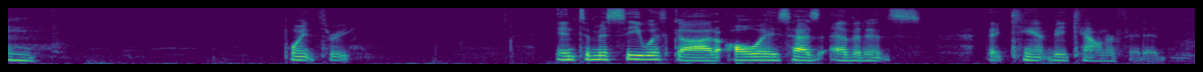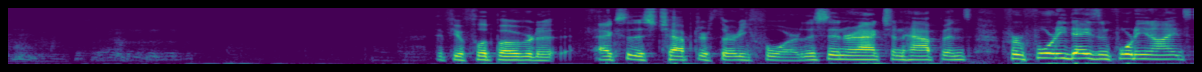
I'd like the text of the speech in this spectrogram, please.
Mm. Point three intimacy with God always has evidence that can't be counterfeited. if you flip over to Exodus chapter 34, this interaction happens for 40 days and 40 nights.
